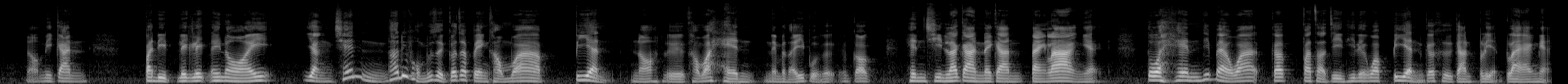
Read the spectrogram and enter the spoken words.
ๆเนาะมีการประดิษฐ์เล็กๆ น้อยๆ อย่างเช่น ถ้าที่ผมรู้สึกก็จะเป็นคำว่าเปี้ยนเนาะหรือคำว่าเฮนในภาษาญี่ปุ่นก็เฮนชินละกันในการแปลงร่างอย่างเงี้ย ตัวเฮนที่แปลว่าก็ภาษาจีนที่เรียกว่าเปี้ยนก็คือการเปลี่ยนแปลงเนี่ย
